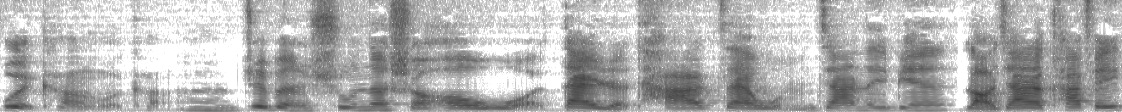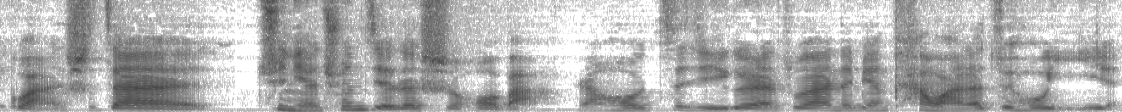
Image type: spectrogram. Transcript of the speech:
我也看了，我看了。嗯，这本书那时候我带着它在我们家那边老家的咖啡馆，是在去年春节的时候吧，然后自己一个人坐在那边看完了最后一页，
